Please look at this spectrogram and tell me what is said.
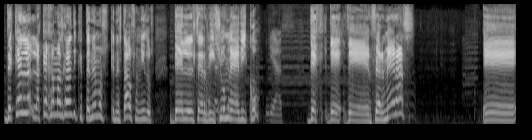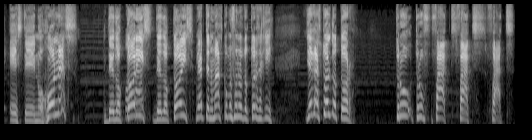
¿De qué es la, la queja más grande que tenemos en Estados Unidos? Del servicio médico, Yes. de, de- de enfermeras, eh, este, enojonas, de doctores, de doctores. Fíjate nomás cómo son los doctores aquí. Llegas tú al doctor. True, true facts, facts, facts.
